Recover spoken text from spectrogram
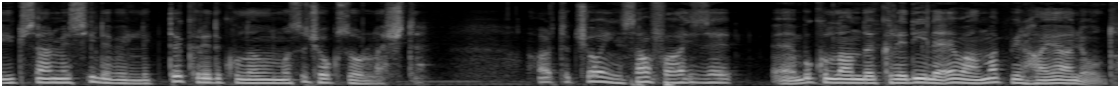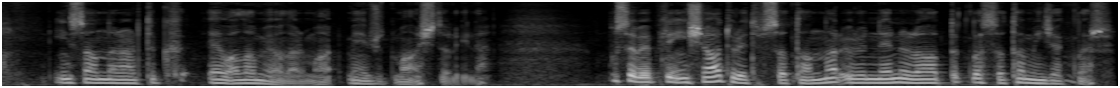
yükselmesiyle birlikte kredi kullanılması çok zorlaştı. Artık çoğu insan faize e, bu kullandığı krediyle ev almak bir hayal oldu. İnsanlar artık ev alamıyorlar mevcut maaşlarıyla. Bu sebeple inşaat üretip satanlar ürünlerini rahatlıkla satamayacaklar.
